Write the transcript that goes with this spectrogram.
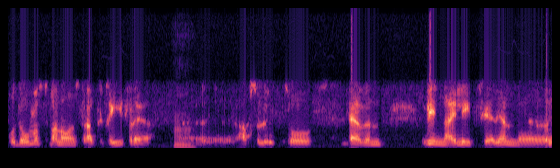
Och då måste man ha en strategi för det. Mm. Eh, absolut. Och även vinna elitserien. Eh,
